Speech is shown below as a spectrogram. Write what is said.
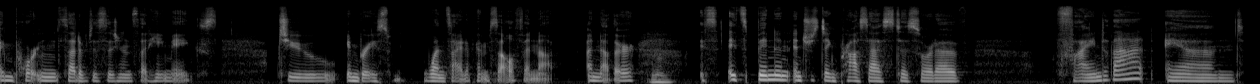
important set of decisions that he makes to embrace one side of himself and not another. It's it's been an interesting process to sort of find that and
